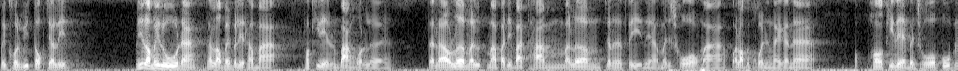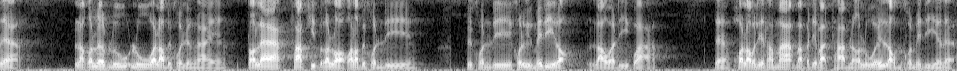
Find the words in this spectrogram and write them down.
เป็นคนวิตกจริต นี่เราไม่รู้นะ ถ้าเราไม่ไปเรียนธรรมะ เพราะกิเลสมันบังหมดเลย แต่เราเริ่มมามาปฏิบัติธรรม มาเริ่มเจริญสติเนี่ย มันจะโชว์ออกมา ว่าเราเป็นคนยังไงกันแน่ พอกิเลสมันโชว์ปุ๊บเนี่ย เราก็เริ่มรู้รู้ว่าเราเป็นคนยังไง ตอนแรกความคิดมันก็หลอกว่าเราเป็นคนดี เป็นคนดีคนอื่นไม่ดีหรอก เราอะดีกว่า แต่พอเราไปเรียนธรรมะมาปฏิบัติธรรมเราก็รู้ว่าเราเป็นคนไม่ดีนะเนี่ย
